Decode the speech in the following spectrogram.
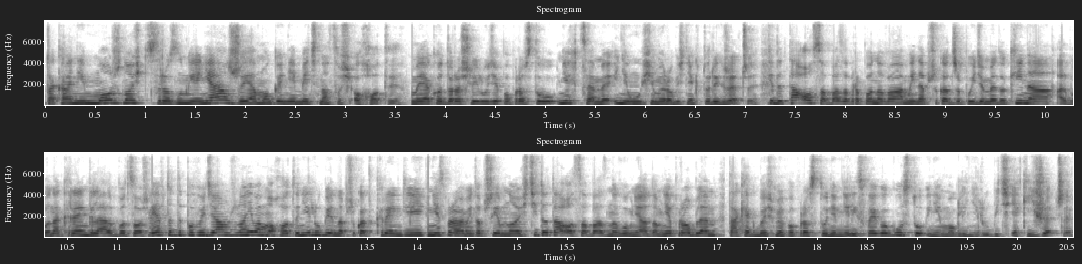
Taka niemożność zrozumienia, że ja mogę nie mieć na coś ochoty. My jako dorośli ludzie po prostu nie chcemy i nie musimy robić niektórych rzeczy. Kiedy ta osoba zaproponowała mi na przykład, że pójdziemy do kina, albo na kręgle, albo coś, ja wtedy powiedziałam, że no nie mam ochoty, nie lubię na przykład kręgli, nie sprawia mi to przyjemności, to ta osoba znowu miała do mnie problem, tak jakbyśmy po prostu nie mieli swojego gustu i nie mogli nie lubić jakichś rzeczy.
